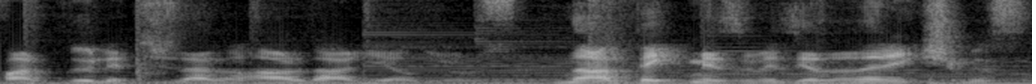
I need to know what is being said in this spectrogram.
farklı üreticilerden hardaliye alıyoruz. Nar pekmezimiz ya da nar ekşimiz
